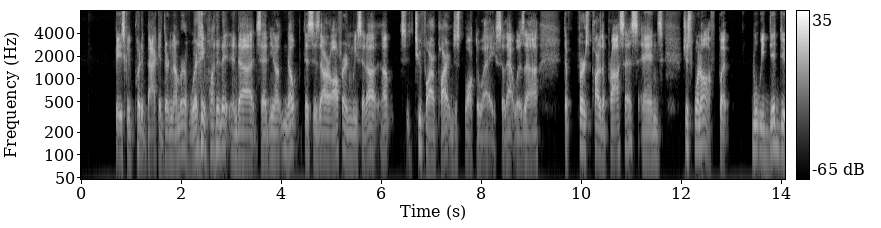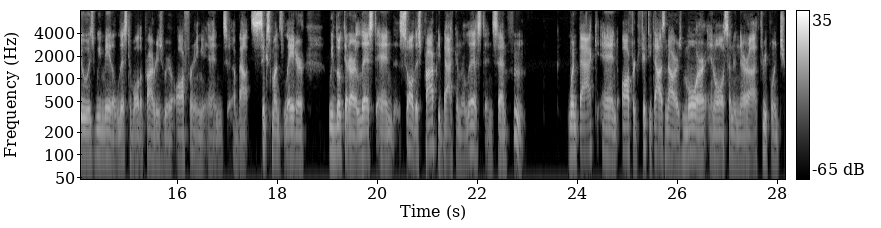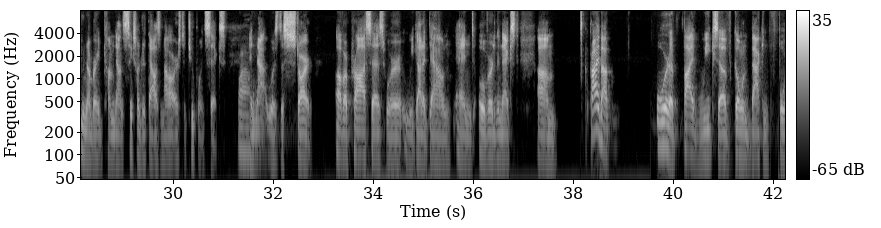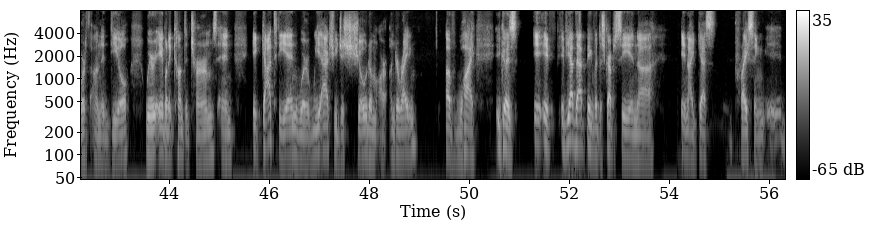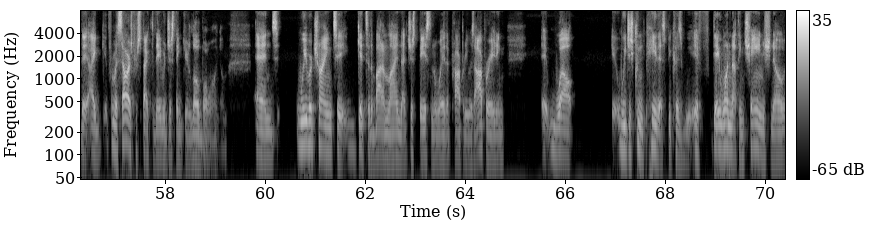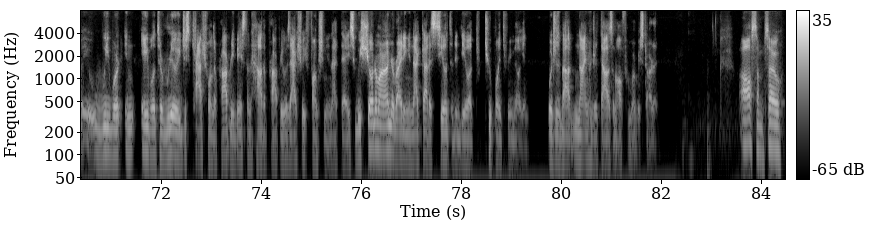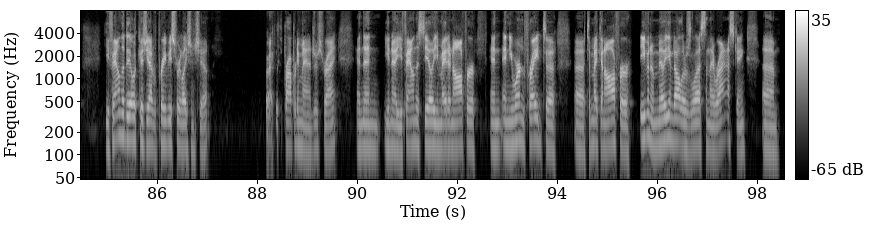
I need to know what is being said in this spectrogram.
basically put it back at their number of where they wanted it and uh, said, you know, nope, this is our offer. And we said, oh, oh too far apart and just walked away. So that was uh, the first part of the process and just went off. But what we did do is we made a list of all the properties we were offering and about six months later we looked at our list and saw this property back in the list and said hmm went back and offered $50,000 more, and all of a sudden their uh, 3.2 number had come down $600,000 to 2.6. Wow. And that was the start of a process where we got it down. And over the next um, probably about four to five weeks of going back and forth on the deal, we were able to come to terms. And it got to the end where we actually just showed them our underwriting of why, because if if you have that big of a discrepancy in uh, in I guess pricing, they, I from a seller's perspective, they would just think you're lowballing them, and we were trying to get to the bottom line that just based on the way the property was operating, it, well, we just couldn't pay this because if day one nothing changed, you know, we weren't in, able to really just cash flow on the property based on how the property was actually functioning that day. So we showed them our underwriting, and that got us sealed to the deal at 2.3 million which is about 900,000 off from where we started. Awesome. So you found the deal because you have a previous relationship. Correct. With the property managers, right? And then you know you found this deal, you made an offer, and and you weren't afraid to uh, to make an offer, even a million dollars less than they were asking. Um,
